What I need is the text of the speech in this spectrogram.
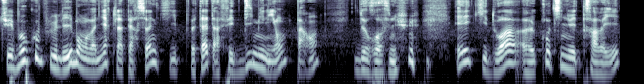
tu es beaucoup plus libre, on va dire, que la personne qui peut-être a fait 10 millions par an de revenus et qui doit euh, continuer de travailler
